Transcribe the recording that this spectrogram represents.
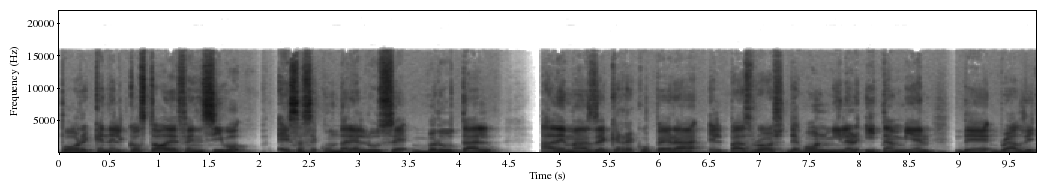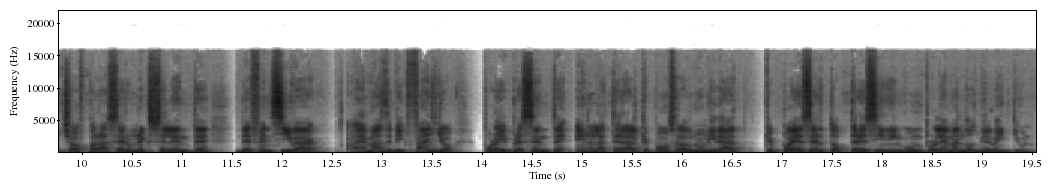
porque en el costado defensivo esa secundaria luce brutal. Además de que recupera el pass rush de Von Miller y también de Bradley Choff para hacer una excelente defensiva. Además de Big Fangio por ahí presente en la lateral, que podemos hablar de una unidad que puede ser top 3 sin ningún problema en 2021.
